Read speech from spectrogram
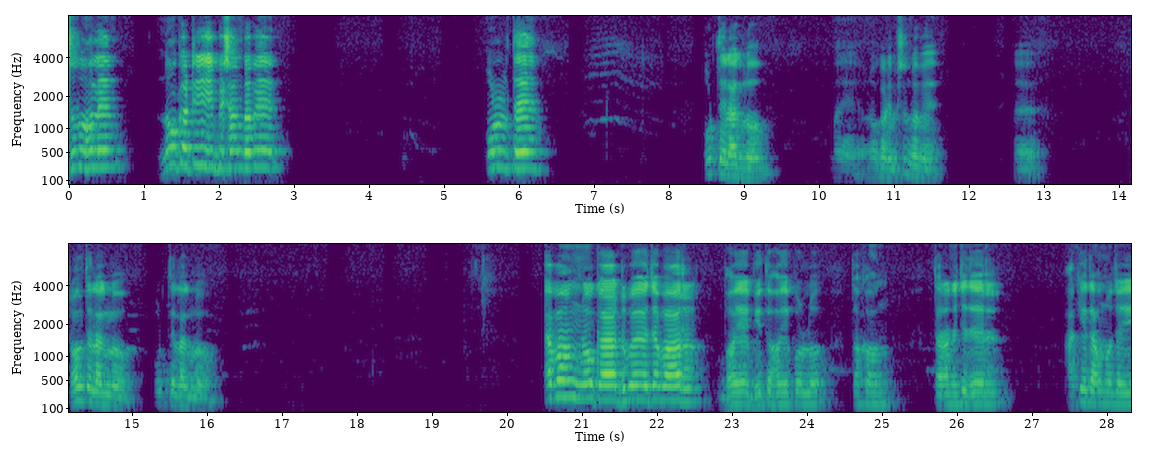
শুরু হলে নৌকাটি ভীষণভাবে উল্টে উঠতে লাগল মানে নৌকাটি ভীষণভাবে টলতে লাগল উঠতে লাগল। এবং নৌকা ডুবে যাবার ভয়ে ভীত হয়ে পড়ল। তখন তারা নিজেদের আকিদা অনুযায়ী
